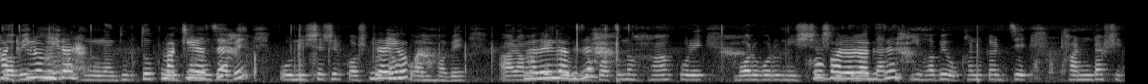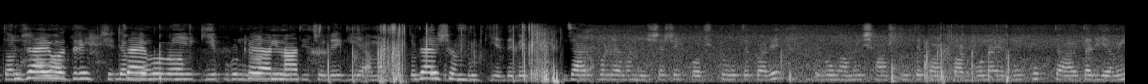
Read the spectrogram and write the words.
তবে গিয়ে দ্রুত পৌঁছানো যাবে ও নিঃশ্বাসের কষ্টটাও কম হবে। আর আমাকে লাগছে। কখনো হাঁ করে বড় বড় নিঃশ্বাস নিতে লাগছে। তাতে কি হবে? ওখানকার যে ঠান্ডা শীতল হাওয়া সেটা মুখ দিয়ে গিয়ে পুরো নাভি অব্দি চলে গিয়ে আমার ভেতরটা পুরো শুকিয়ে দেবে। যার ফলে আমার নিঃশ্বাসের কষ্ট হতে পারে। এবং আমি শ্বাস নিতে পার- পারব না এবং খুব তাড়াতাড়ি আমি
